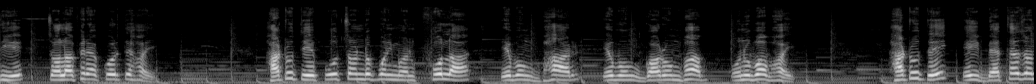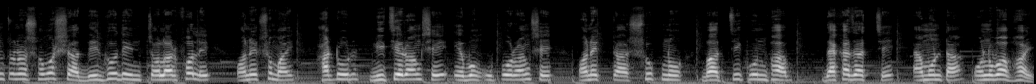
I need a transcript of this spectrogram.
দিয়ে চলাফেরা করতে হয়। হাঁটুতে প্রচণ্ড পরিমাণ ফোলা এবং ভার এবং গরম ভাব অনুভব হয়। হাঁটুতে এই ব্যথা যন্ত্রণার সমস্যা দীর্ঘদিন চলার ফলে অনেক সময় হাঁটুর নিচের অংশে এবং উপর অংশে অনেকটা শুকনো বা চিকুন ভাব দেখা যাচ্ছে, এমনটা অনুভব হয়।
